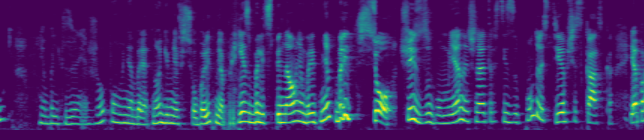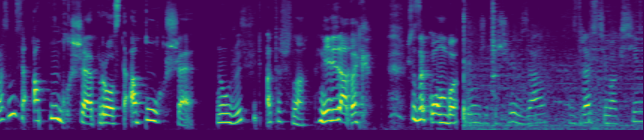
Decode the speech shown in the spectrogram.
руки, у меня болит, извиняюсь, жопа, у меня болят ноги, у меня все болит, у меня пресс болит, спина у меня болит, у меня болит все. Еще и зуб, у меня начинает расти зуб, ну, расти вообще сказка. Я проснулся опухшая просто, опухшая но уже чуть отошла. Нельзя так. Что за комбо? Мы уже пришли в зал. Здравствуйте, Максим.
